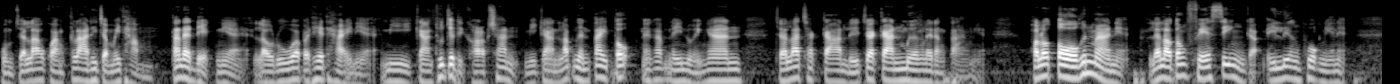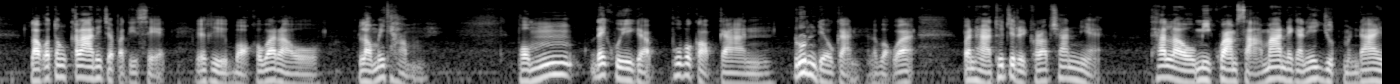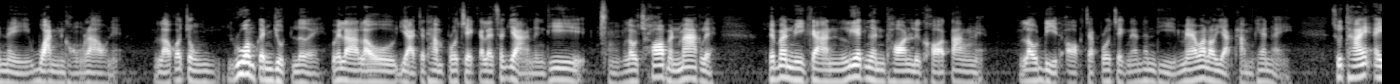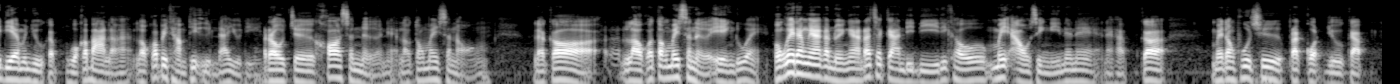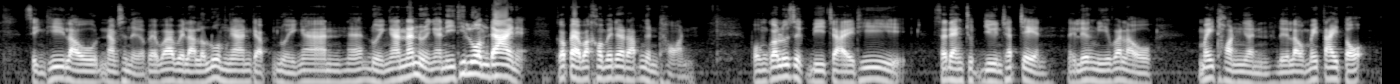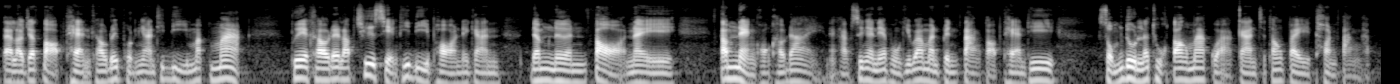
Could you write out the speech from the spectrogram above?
ผมจะเล่าความกล้าที่จะไม่ทำตั้งแต่เด็กเนี่ยเรารู้ว่าประเทศไทยเนี่ยมีการทุจริตคอร์รัปชันมีการรับเงินใต้โต๊ะนะครับในหน่วยงานจะราชการหรือจะการเมืองอะไรต่างๆเนี่ยพอเราโตขึ้นมาเนี่ยแล้วเราต้องเฟซซิ่งกับไอ้เรื่องพวกนี้เนี่ยเราก็ต้องกล้าที่จะปฏิเสธ ก็คือบอกเขาว่าเราเราไม่ทำผมได้คุยกับผู้ประกอบการรุ่นเดียวกันเราบอกว่าปัญหาทุจริตคอร์รัปชันเนี่ยถ้าเรามีความสามารถในการที่หยุดมันได้ในวันของเราเนี่ย เราก็จงร่วมกันหยุดเลย เวลาเราอยากจะทำโปรเจกต์อะไรสักอย่างหนึ่งที่เราชอบมันมากเลย แล้วมันมีการเรียกเงินทอนหรือขอตังค์เนี่ย เราดีดออกจากโปรเจกต์นั้นทันที แม้ว่าเราอยากทำแค่ไหน สุดท้ายไอเดียมันอยู่กับหัวกระบาลแล้วฮะ เราก็ไปทำที่อื่นได้อยู่ดี เราเจอข้อเสนอเนี่ยเราต้องไม่สนอง แล้วก็เราก็ต้องไม่เสนอเองด้วย ผมเคยทำงานกับหน่วยงานราชการดี ๆ ที่เขาไม่เอาสิ่งนี้แน่ๆนะครับ ก็ ไม่ต้องพูดชื่อปรากฏอยู่กับสิ่งที่เรานำเสนอไปว่าเวลาเราร่วมงานกับหน่วยงานนะหน่วยงานนั้นหน่วยงานนี้ที่ร่วมได้เนี่ยก็แปลว่าเขาไม่ได้รับเงินทอน ผมก็รู้สึกดีใจที่แสดงจุดยืนชัดเจน ในเรื่องนี้ว่าเราไม่ทอนเงิน หรือเราไม่ใต้โต๊ะ แต่เราจะตอบแทนเขาด้วยผลงานที่ดีมาก ๆ เพื่อให้เขาได้รับชื่อเสียงที่ดีพอในการดำเนินต่อในตำแหน่งของเขาได้นะครับ ซึ่งอันนี้ผมคิดว่ามันเป็นต่างตอบแทนที่สมดุลและถูกต้องมากกว่าการจะต้องไปทอนตังค์ครับ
